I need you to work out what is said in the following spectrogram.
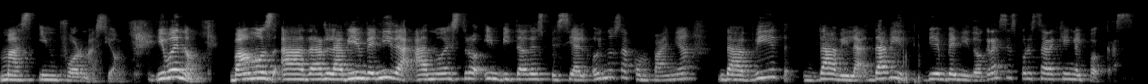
más información. Y bueno, vamos a dar la bienvenida a nuestro invitado especial. Hoy nos acompaña David Dávila. David, bienvenido. Gracias por estar aquí en el podcast.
